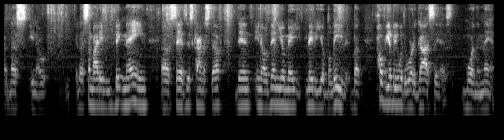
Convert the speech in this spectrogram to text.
unless you know, unless somebody big name uh, says this kind of stuff, then you know, then you'll may, maybe you'll believe it. But hopefully, you'll believe what the Word of God says more than man.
